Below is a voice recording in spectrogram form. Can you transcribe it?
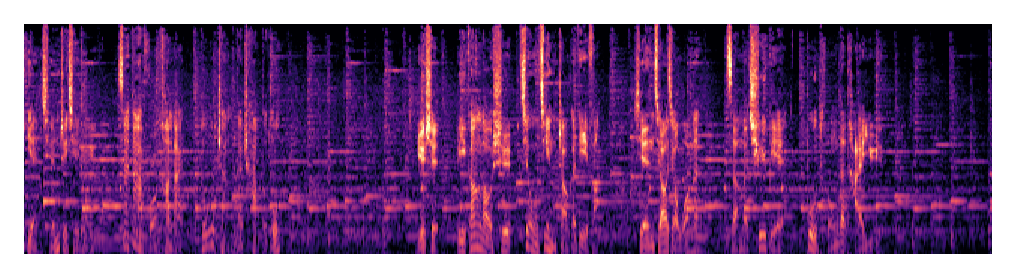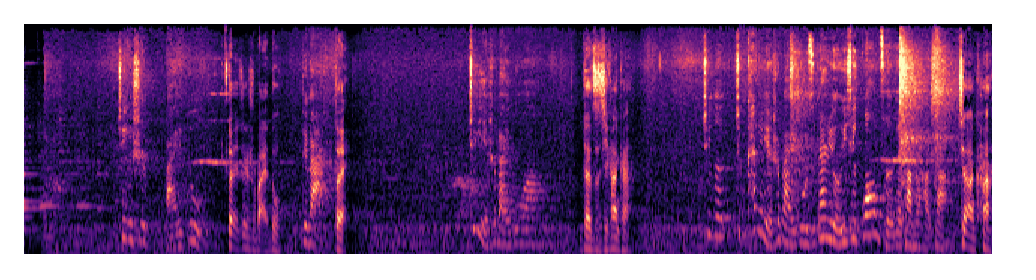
眼前这些鱼，在大伙儿看来都长得差不多。于是李刚老师就近找个地方，先教教我们怎么区别不同的台鱼。这个是白肚。对，这个是白肚。对吧？对。这个也是白肚啊。你再仔细看看。这个这看着也是白肚子，但是有一些光泽在上面，好像。这样看，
